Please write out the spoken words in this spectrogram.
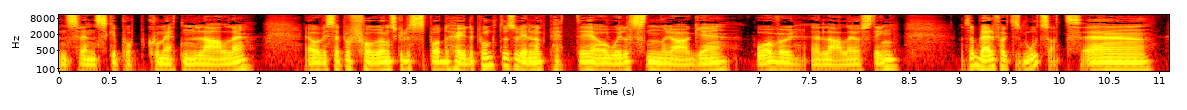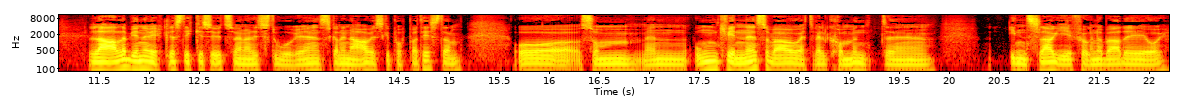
den svenske popkometen Lale. Og Hvis jeg på forhånd skulle spådd høydepunktet, så ville nok Petty og Wilson rage over Lale og Sting. Så ble det faktisk motsatt. Eh, Lale begynner virkelig å stikke seg ut som en av de store skandinaviske popartistene. Og som en ung kvinne så var hun et velkomment eh, innslag i Frognerbadet i år.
